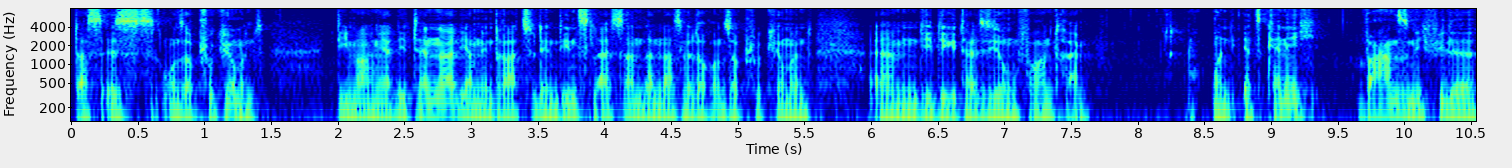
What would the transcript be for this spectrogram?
das ist unser Procurement. Die machen ja die Tender, die haben den Draht zu den Dienstleistern, dann lassen wir doch unser Procurement ähm, die Digitalisierung vorantreiben. Und jetzt kenne ich wahnsinnig viele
